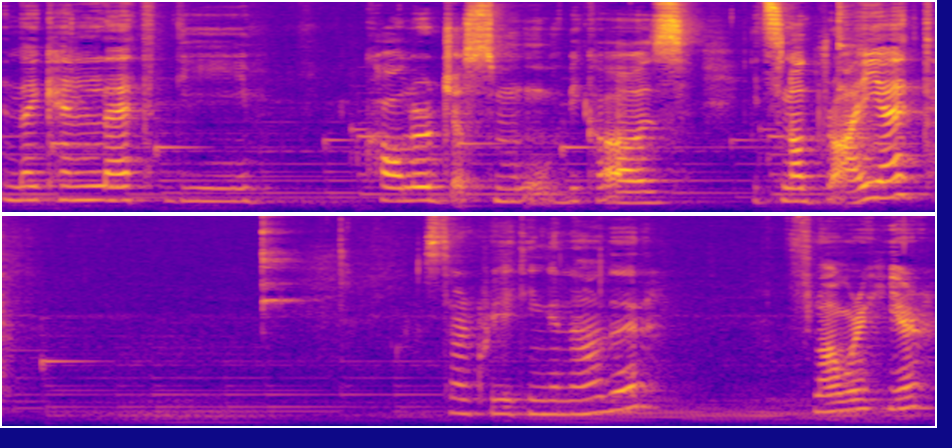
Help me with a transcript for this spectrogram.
and I can let the color just move because it's not dry yet. Start creating another flower here.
